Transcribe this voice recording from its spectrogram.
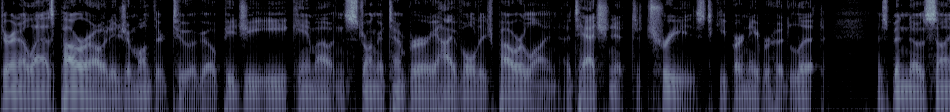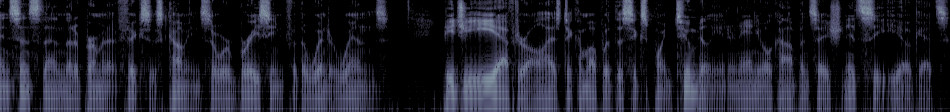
During our last power outage a month or two ago, PGE came out and strung a temporary high voltage power line, attaching it to trees to keep our neighborhood lit. There's been no sign since then that a permanent fix is coming, so we're bracing for the winter winds. PGE, after all, has to come up with the 6.2 million in annual compensation its CEO gets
